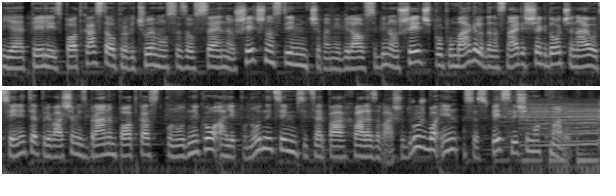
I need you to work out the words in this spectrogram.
je Peli iz podcasta. Upravičujemo se za vse neušečnosti. Če vam je bila vsebina všeč, bo pomagalo, da nas najde še kdo, če naj ocenite pri vašem izbranem podcast ponudniku ali ponudnici. Sicer pa hvala za vašo družbo in se spet slišimo k malu.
